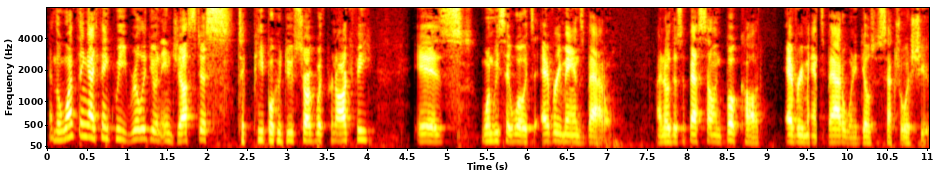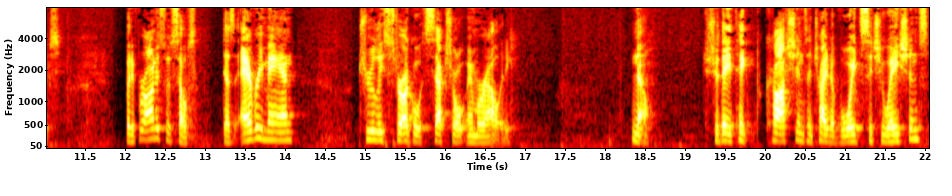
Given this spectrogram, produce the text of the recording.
And the one thing I think we really do an injustice to people who do struggle with pornography is when we say, well, it's every man's battle. I know there's a best selling book called Every Man's Battle when he deals with sexual issues. But if we're honest with ourselves, does every man truly struggle with sexual immorality? No. Should they take precautions and try to avoid situations?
